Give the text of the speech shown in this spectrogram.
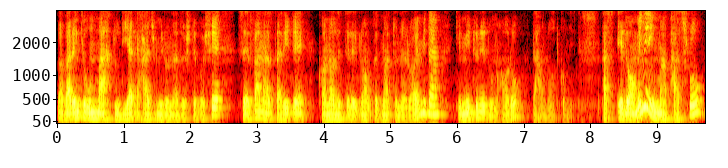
و برای اینکه اون محدودیت حجمی رو نداشته باشه صرفا از طریق کانال تلگرام خدمتتون ارائه میدم که می‌تونید اونها رو دانلود کنید. پس ادامه این مبحث رو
